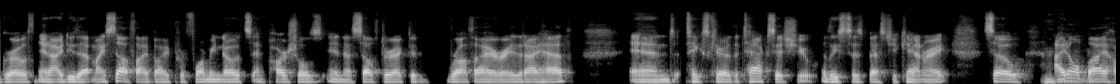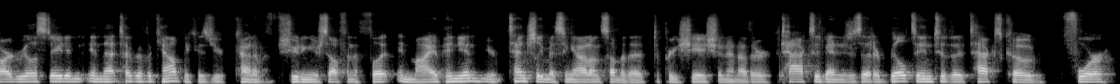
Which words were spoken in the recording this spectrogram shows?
growth. And I do that myself. I buy performing notes and partials in a self directed Roth IRA that I have and takes care of the tax issue, at least as best you can, right? So I don't mm-hmm. buy hard real estate in, in that type of account because you're kind of shooting yourself in the foot, in my opinion. You're potentially missing out on some of the depreciation and other tax advantages that are built into the tax code for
